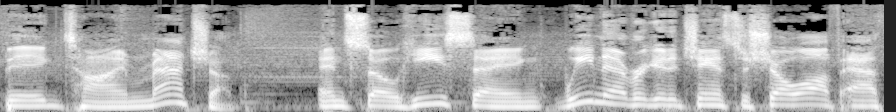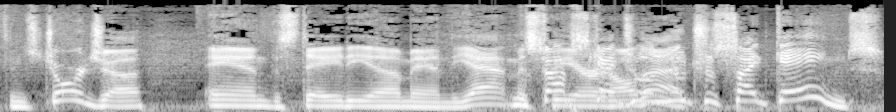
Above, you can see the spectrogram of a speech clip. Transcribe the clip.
big time matchup. And so he's saying we never get a chance to show off Athens, Georgia, and the stadium and the atmosphere Stop and all scheduling that. neutral site games,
